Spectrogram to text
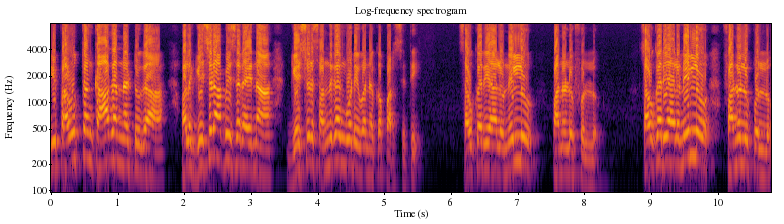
ఇవి ప్రభుత్వం కాదన్నట్టుగా వాళ్ళు గెస్టెడ్ ఆఫీసర్ అయినా గెస్టెడ్ సంతకం కూడా ఇవ్వని ఒక పరిస్థితి. సౌకర్యాలు నిల్లు పనులు ఫుల్లు. సౌకర్యాలు నిల్లు పనులు పుల్లు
